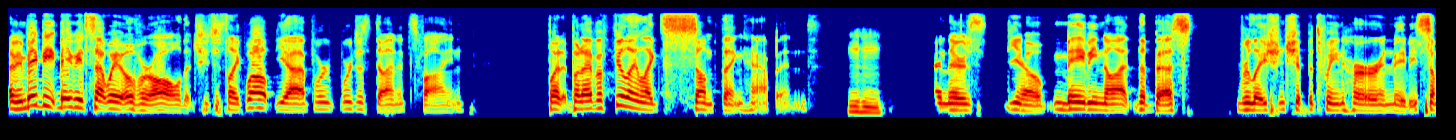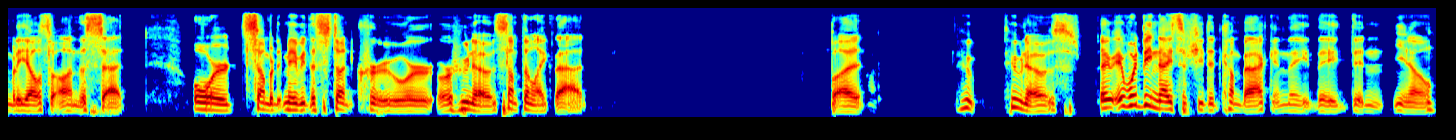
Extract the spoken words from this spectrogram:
I mean, maybe maybe it's that way overall that she's just like, well, yeah, if we're we're just done, it's fine. But but I have a feeling like something happened, hmm and there's you know maybe not the best relationship between her and maybe somebody else on the set, or somebody maybe the stunt crew or or who knows something like that. But who who knows? It, it would be nice if she did come back and they they didn't you know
